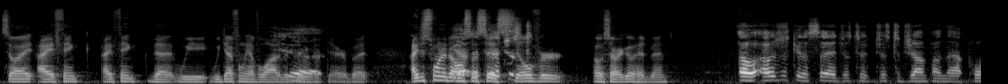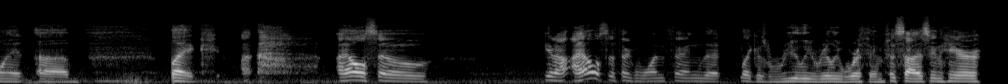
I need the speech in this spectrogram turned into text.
So I, I think I think that we, we definitely have a lot of Yeah. agreement there. But I just wanted to Yeah, also say just- silver. Oh, sorry. Go ahead, Ben. Oh, I was just gonna say, just to just to jump on that point, um, like, I, I also, you know, I also think one thing that like is really really worth emphasizing here,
